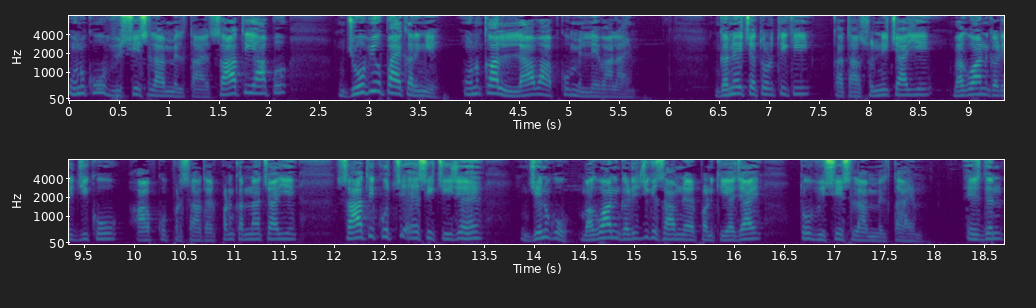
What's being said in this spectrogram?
उनको विशेष लाभ मिलता है। साथ ही आप जो भी उपाय करेंगे, उनका लाभ आपको मिलने वाला है। गणेश चतुर्थी की कथा सुननी चाहिए। भगवान गणेश जी को आपको प्रसाद अर्पण करना चाहिए। साथ ही कुछ ऐसी चीज़ें हैं, जिनको भगवान गणेश जी के सामने अर्पण किया जाए तो विशेष लाभ मिलता है। इस दिन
